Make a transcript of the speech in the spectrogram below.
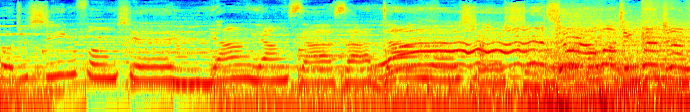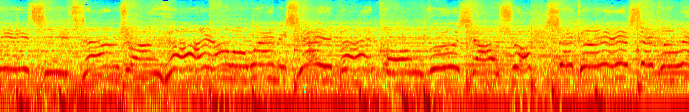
我就腥风血雨，洋洋洒洒的。就让我紧跟着你一起辗转，啊，让我为你写一本恐怖小说，谁可以，谁可怜？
